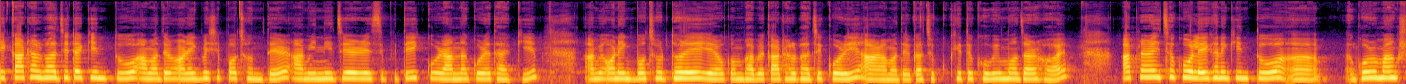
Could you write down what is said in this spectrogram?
এই কাঁঠাল ভাজিটা কিন্তু আমাদের অনেক বেশি পছন্দের। আমি নিজের রেসিপিতেই রান্না করে থাকি। আমি অনেক বছর ধরে এরকমভাবে কাঁঠাল ভাজি করি আর আমাদের কাছে খেতে খুবই মজার হয়। আপনারা ইচ্ছা করলে এখানে কিন্তু গরু মাংস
